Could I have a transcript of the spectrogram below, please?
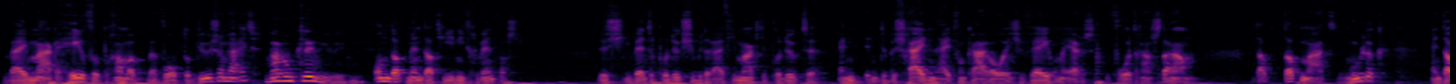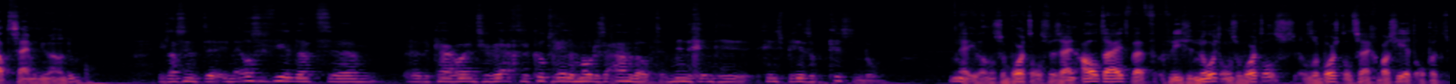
Wij maken heel veel programma's bijvoorbeeld op duurzaamheid. Waarom claimen jullie het niet? Omdat men dat hier niet gewend was. Dus je bent een productiebedrijf, je maakt je producten. En de bescheidenheid van KRO en CV om ergens voor te gaan staan, dat, dat maakt het moeilijk. En dat zijn we nu aan het doen. Ik las in, het, eh, in Elsevier dat uh, de KRO-NCW achter de culturele modus aanloopt en minder geïnspireerd is op het christendom. Nee, want onze wortels, we zijn altijd, wij verliezen nooit onze wortels. Onze wortels zijn gebaseerd op het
